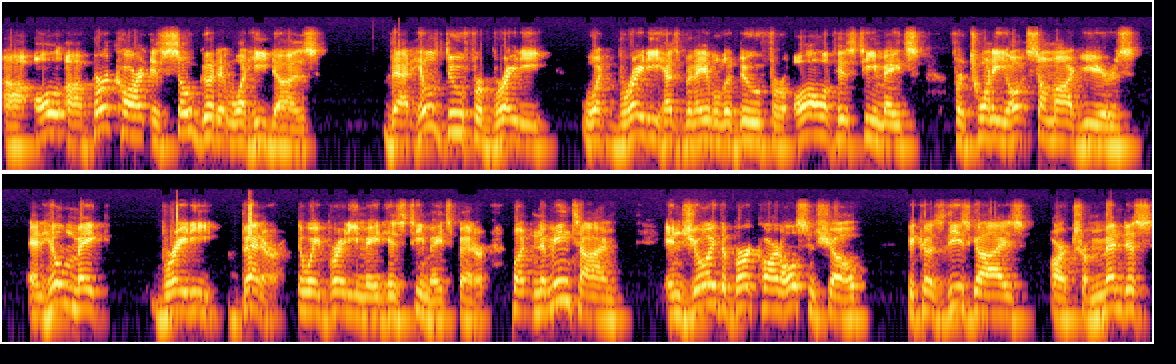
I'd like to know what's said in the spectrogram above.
uh, all, uh, Burkhardt is so good at what he does that he'll do for Brady what Brady has been able to do for all of his teammates for 20 some odd years, and he'll make Brady better the way Brady made his teammates better. But in the meantime, enjoy the Burkhardt Olsen show because these guys are tremendous,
